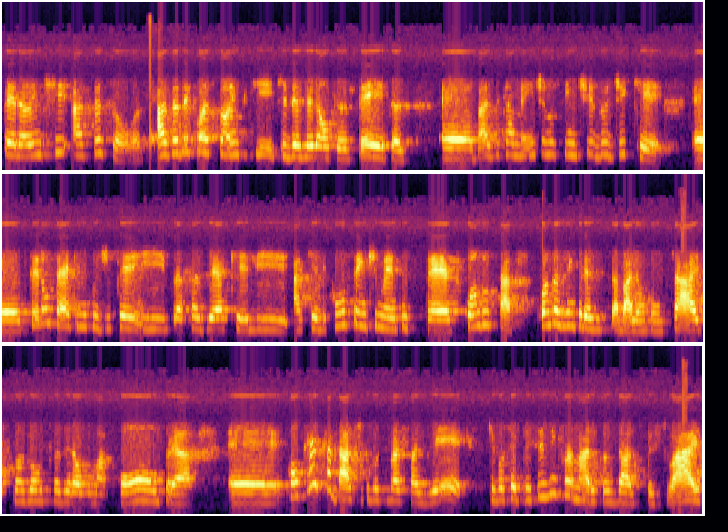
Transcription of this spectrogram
perante as pessoas. As adequações que, que deverão ser feitas, é, basicamente no sentido de que é, ter um técnico de TI para fazer aquele, aquele consentimento expresso, quando, quando as empresas trabalham com sites, nós vamos fazer alguma compra, é, qualquer cadastro que você vai fazer, que você precisa informar os seus dados pessoais,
